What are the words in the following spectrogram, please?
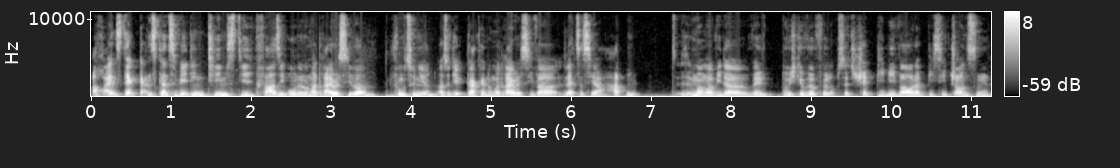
auch eins der ganz, ganz wenigen Teams, die quasi ohne Nummer 3 Receiver funktionieren, also die gar keinen Nummer 3 Receiver letztes Jahr hatten. Immer mal wieder wild durchgewürfelt, ob es jetzt Chad Beebe war oder BC Johnson.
